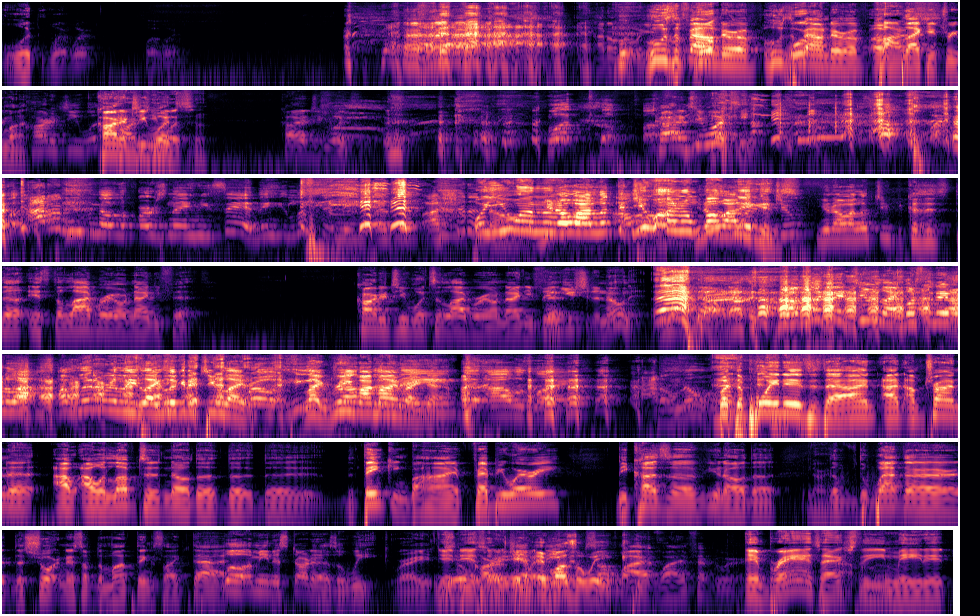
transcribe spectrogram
Wood, Woodward, Woodward? I don't know where who's the founder of who's the founder of, of Carter. Black History Month? Carter G. Woodson. Carter Carter G. G. Woodson. Woodson. Carter G. Woodson. What the fuck? Carter G. Woodson. I don't even know the first name he said. Then he looked at me as if I should have Well, known. you wanna- You know why I looked at You you? one of them You know why I looked at niggas. you? You know why I looked at you? Because it's the it's the library on 95th. Carter G. Woodson Library on 95th. Then you should have known it. No, that's, I'm looking at you like, what's the name of the library? I'm literally like looking at you like, Bro, he like read my mind right now. That I was like, I don't know. him. But the point is, is that I, I I'm trying to. I, I would love to know the, the the the thinking behind February because of you know the the, the weather, the shortness of the month, things like that. well, I mean, it started as a week, right? Yeah, it So did Carter start- it- was a even so, week. why why in February? And brands actually made it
